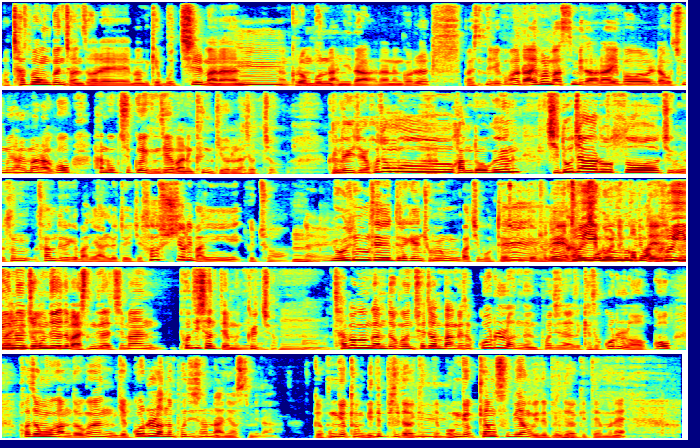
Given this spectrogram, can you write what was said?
어, 차범근 전설에만 이렇게 묻힐 만한 음. 그런 분은 아니다라는 거를 말씀드리고 아, 라이벌 맞습니다. 라이벌이라고 충분히 할 만하고 한국 축구에 굉장히 많은 큰 기여를 하셨죠. 근데 이제 허정무 감독은 지도자로서 지금 요즘 사람들에게 많이 알려져 있지 선수 시절이 많이 그렇죠. 음. 네. 요즘 세대들에게는 조명받지 못했기 음. 때문에 그 많아요. 그 네, 이유는 조금 돼요. 전에도 말씀드렸지만 포지션 때문이에요. 그렇죠. 음. 어, 차범근 감독은 최전방에서 골을 넣는 포지션에서 계속 골을 넣었고 허정무 감독은 이게 골을 넣는 포지션은 아니었습니다. 그러니까 공격형 미드필더였기 때문에 음. 공격형 수비형 미드필더였기 때문에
